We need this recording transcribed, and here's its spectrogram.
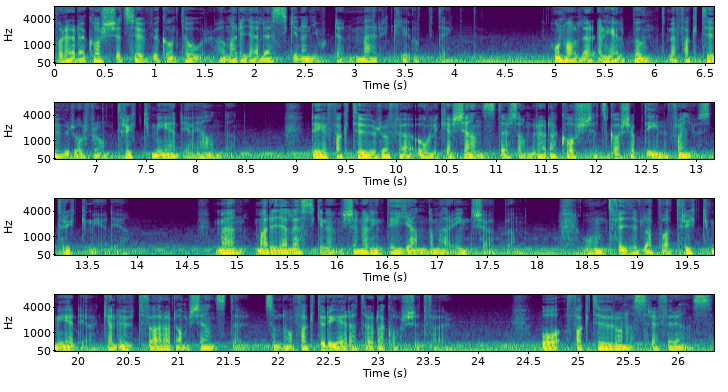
På Röda Korsets huvudkontor har Maria Leskinen gjort en märklig upptäckt. Hon håller en hel bunt med fakturor från tryckmedia i handen. Det är fakturor för olika tjänster som Röda Korset ska ha köpt in från just tryckmedia. Men Maria Leskinen känner inte igen de här inköpen och hon tvivlar på att tryckmedia kan utföra de tjänster som de fakturerat Röda Korset för. Och fakturornas referens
